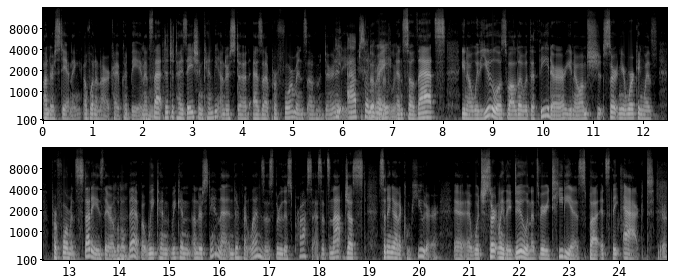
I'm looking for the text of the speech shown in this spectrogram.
understanding of what an archive could be. And it's that digitization can be understood as a performance of modernity absolutely. right? And so that's you know with you, Osvaldo, with the theater. You know, I'm sh- certain you're working with performance studies there a little bit, but we can we can understand that in different lenses through this process. It's not just sitting at a computer, uh, uh, which certainly they do, and that's very tedious. But it's the act, Yeah.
